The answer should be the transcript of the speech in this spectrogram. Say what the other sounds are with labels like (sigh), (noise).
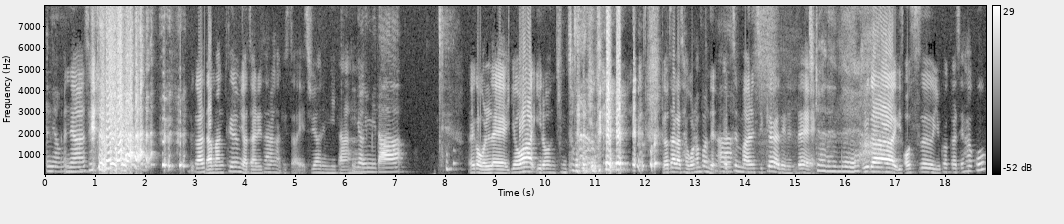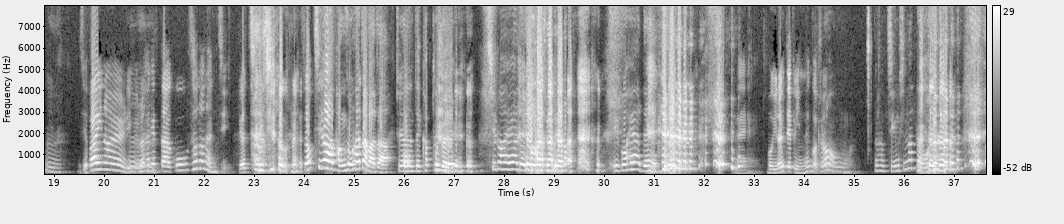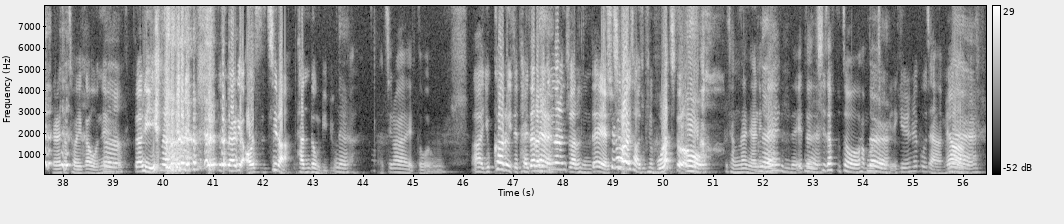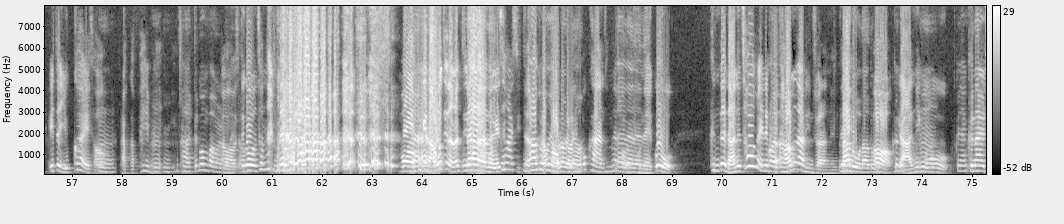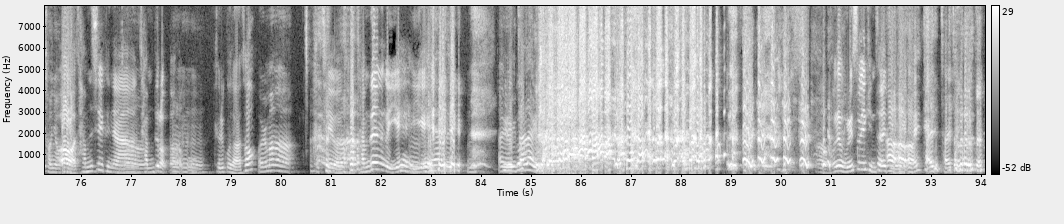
안녕. 안녕하세요. (laughs) 누가 나만큼 여자를 사랑하겠어의 주연입니다. 이경입니다. 저희가 원래 여아 이런 중천인데 (laughs) 여자가 자고를 한번 아. 뱉은 말은 지켜야 되는데 지켜야 되는데. 우리가 이 어스 6화까지 하고 응. 이제 파이널 리뷰를 음, 음, 음. 하겠다고 선언한 지 며칠 (laughs) 지나고 나서 7화 방송 하자마자 주연한테 카톡을 (laughs) 7화 해야 될 것 같은데요. (laughs) 이거 해야 돼. 네. 뭐 이럴 때도 있는 거죠. 그럼. 어. 그냥 지금 신났다고. 그래서 저희가 오늘 응. 특별히 특별히 어스 7화 단독 리뷰입니다. 네. 7화에 또 아, 6화로 이제 달달하게 네. 끝나는 줄 알았는데 칠화- 7화에서 아주 그냥 몰아치더라고. 어. 장난이 아닌데. 네. 근데 일단 네. 시작부터 한번 네. 좀 얘기를 해보자면 네. 일단 6화에서 응. 라카 팸이 응, 응. 아, 뜨거운 밤을 어, 보내죠. 뜨거운 첫날 밤. (laughs) 뭐 그게 네. 나오진 않았지만 네, 뭐 네. 예상할 수 있잖아. 아, 그럼요, 어, 그럼요. 그런 행복한 첫날 밤을 네, 네, 네, 보내고 근데 나는 처음에는 그 아, 아. 다음 날인 줄 알았는데 나도, 나도. 어 그게 근데- 아니고 그냥 그날 저녁. 어 잠시 그냥 어. 잠들었더라고. 응, 응, 응. 그리고 나서 얼마나 그치 (laughs) 잠드는 거 이해해 응, 이해해. 응. 아, 그리고- 잘라야겠다. 어, 오늘 우리 수위 괜찮을지 아, 아, 아. 모르겠네. 잘, 잘 잘라졌어.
